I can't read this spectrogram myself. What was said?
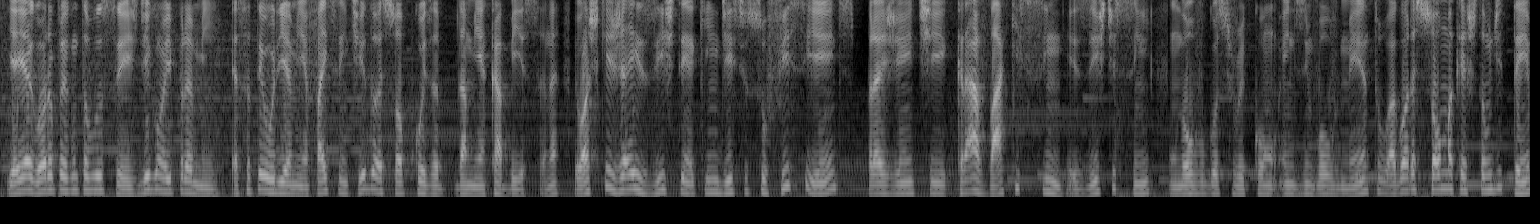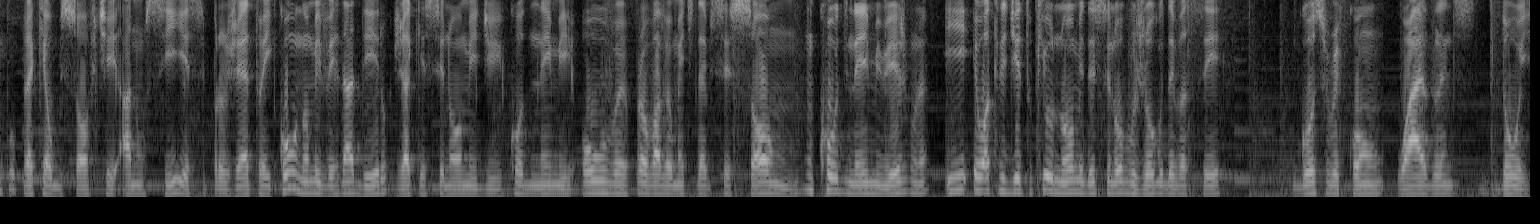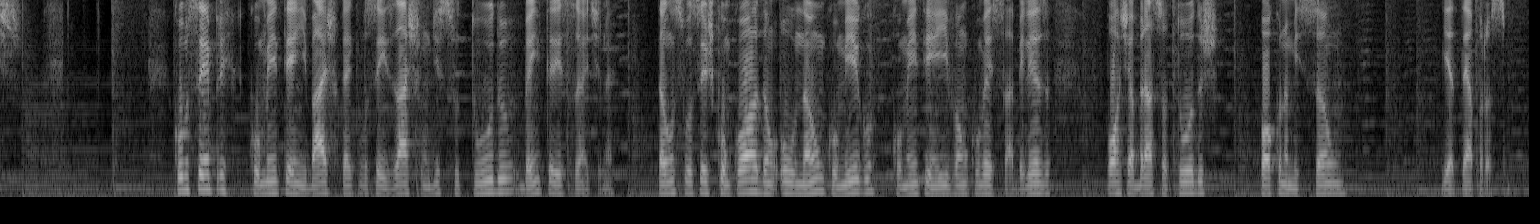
E aí agora eu pergunto a vocês, digam aí pra mim, essa teoria minha faz sentido ou é só coisa da minha cabeça, né? Eu acho que já existem aqui indícios suficientes pra gente cravar que sim, existe sim um novo Ghost Recon em desenvolvimento, agora é só uma questão de tempo para que a Ubisoft anuncie esse projeto aí com o nome verdadeiro, já que esse nome de codename Over provavelmente deve ser só um, um codename mesmo, né? E eu acredito que o nome desse novo jogo deva ser Ghost Recon Wildlands 2. Como sempre, comentem aí embaixo o que, é que vocês acham disso tudo, bem interessante, né? Então, se vocês concordam ou não comigo, comentem aí e vamos conversar, beleza? Forte abraço a todos, foco na missão e até a próxima.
